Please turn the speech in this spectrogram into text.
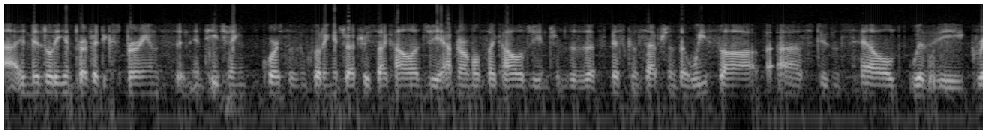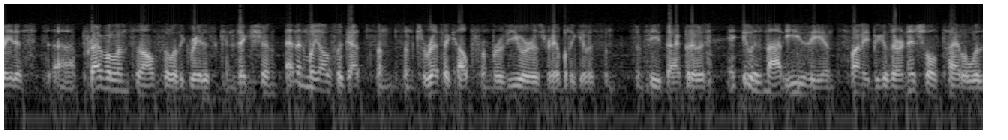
uh, admittedly imperfect experience in, in teaching courses, including introductory psychology, abnormal psychology, in terms of the misconceptions that we saw uh, students held with the greatest uh, prevalence and also with the greatest conviction. And then we also got some, some terrific help from reviewers who were able to give us some, some feedback. But it was it was not easy. And it's funny because our initial title was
